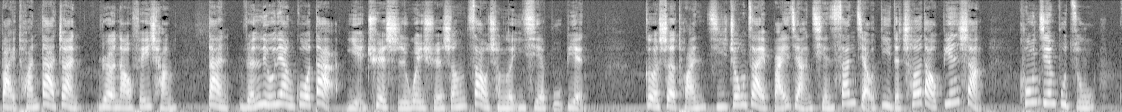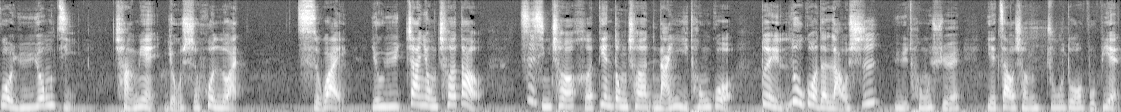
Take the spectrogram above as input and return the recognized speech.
百团大战热闹非常，但人流量过大也确实为学生造成了一些不便。各社团集中在白奖前三角地的车道边上，空间不足，过于拥挤，场面有时混乱。此外，由于占用车道，自行车和电动车难以通过，对路过的老师与同学也造成诸多不便。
